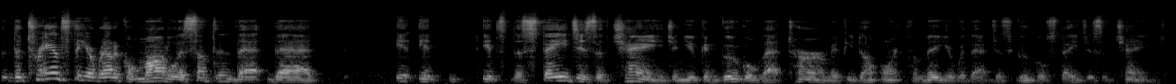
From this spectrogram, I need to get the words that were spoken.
The trans theoretical model is something that, that it, it it's the stages of change, and you can Google that term if you don't aren't familiar with that. Just Google stages of change.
